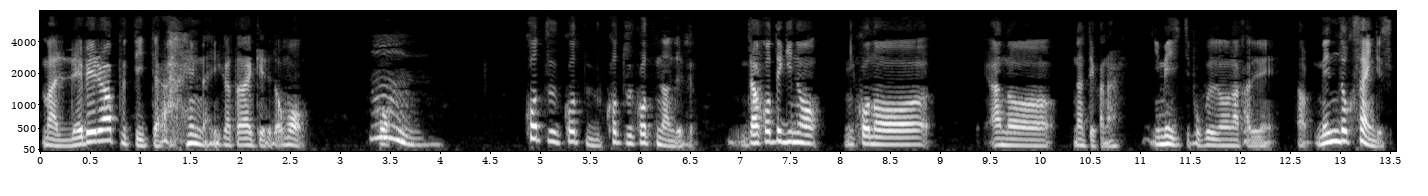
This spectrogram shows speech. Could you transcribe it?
まあ、レベルアップって言ったら変な言い方だけれども、うん。コツコツ、コツコツなんですよ。雑魚的の、この、あの、なんていうかな、イメージって僕の中でね、めんどくさいんです。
